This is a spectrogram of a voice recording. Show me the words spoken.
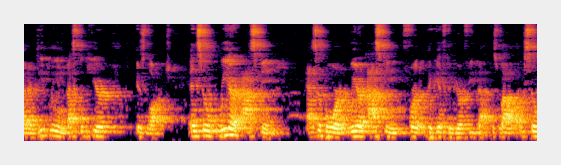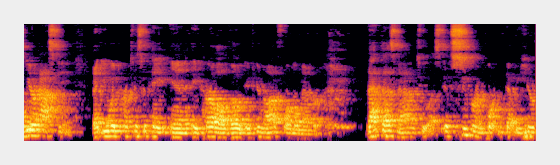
that are deeply invested here is large. And so we are asking, as a board, we are asking for the gift of your feedback as well. And so we are asking that you would participate in a parallel vote if you're not a formal member. That does matter to us. It's super important that we hear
